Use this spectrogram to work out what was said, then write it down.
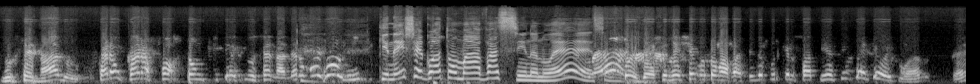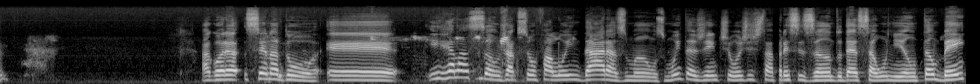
no Senado. O cara é um cara fortão que tem aqui no Senado. Era o Major Olímpio. Que nem chegou a tomar a vacina, não é? É? Pois é, que nem chegou a tomar a vacina porque ele só tinha 58 anos. Né? Agora, senador, é, em relação, já que o senhor falou em dar as mãos, muita gente hoje está precisando dessa união também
